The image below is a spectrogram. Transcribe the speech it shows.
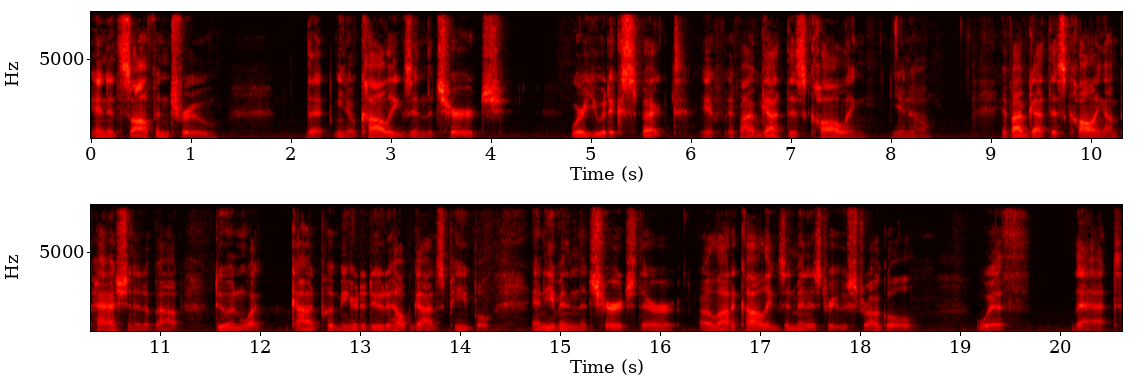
and it's often true that you know colleagues in the church where you would expect if if I've got this calling, you know, if I've got this calling, I'm passionate about doing what God put me here to do to help God's people. And even in the church, there are a lot of colleagues in ministry who struggle with that,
